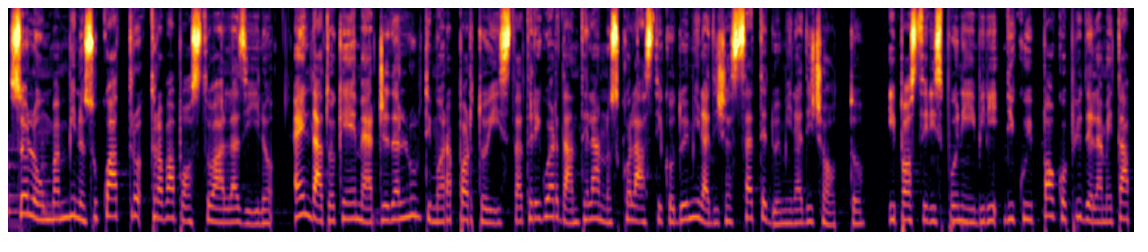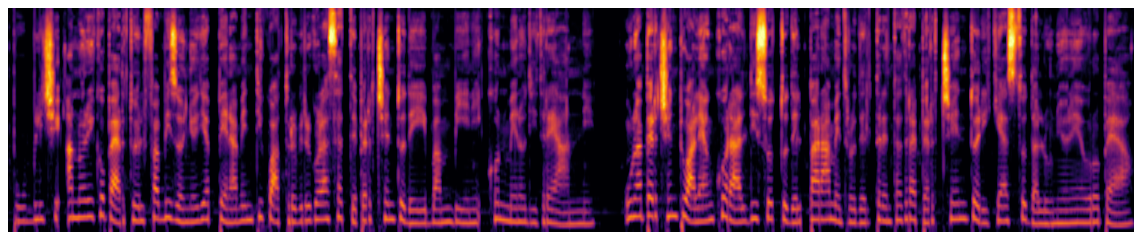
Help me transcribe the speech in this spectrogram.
Solo un bambino su quattro trova posto all'asilo. È il dato che emerge dall'ultimo rapporto Istat riguardante l'anno scolastico 2017-2018. I posti disponibili, di cui poco più della metà pubblici, hanno ricoperto il fabbisogno di appena 24,7% dei bambini con meno di 3 anni una percentuale ancora al di sotto del parametro del 33% richiesto dall'Unione Europea.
